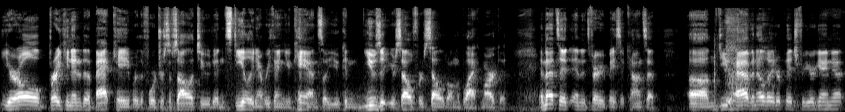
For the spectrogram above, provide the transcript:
you're all breaking into the Batcave or the Fortress of Solitude and stealing everything you can, so you can use it yourself or sell it on the black market. And that's it. And it's very basic concept. Um, do you have an elevator pitch for your game yet?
